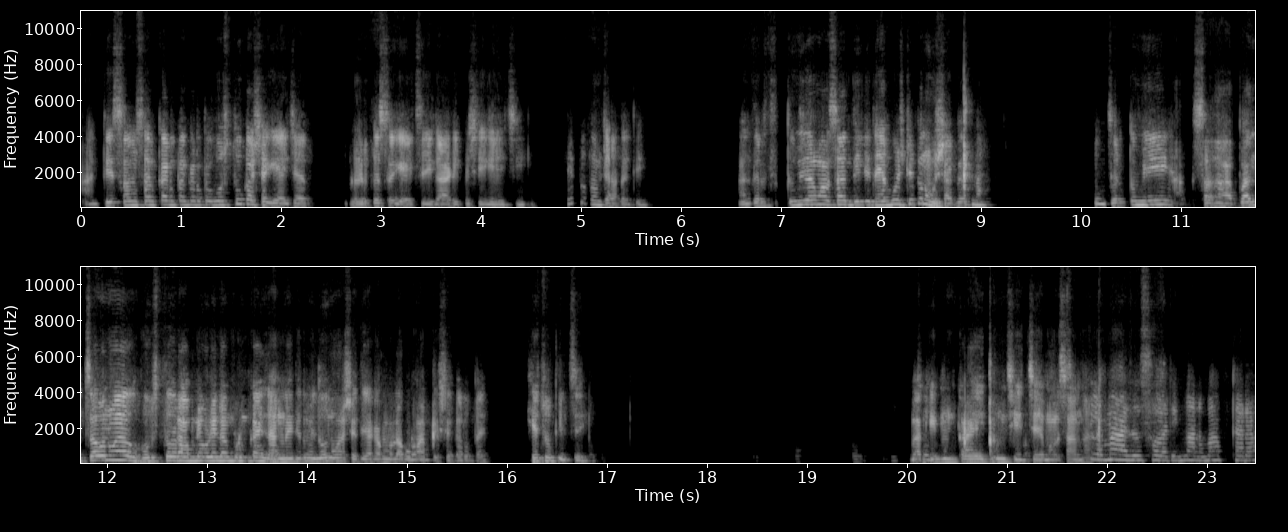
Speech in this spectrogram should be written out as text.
आणि ते संसार करता करता वस्तू कशा घ्यायच्यात? घर कसं घ्यायची गाडी कशी घ्यायची हे पण तुमच्या हातात आहे. आणि तुम्ही जर मला साथ दिली तर ह्या गोष्टी पण होऊ शकतात ना. जर तुम्ही पंचावन्न वय होस्तोवर आपल्या वडिलांकडून काय झालं नाही. ते तुम्ही दोन वर्षात एका मुलाकडून अपेक्षा करताय. हे चुकीचं आहे. बाकी मग काय तुमची इच्छा आहे? मला सांगा. माझं सॉरी मला माफ करा.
